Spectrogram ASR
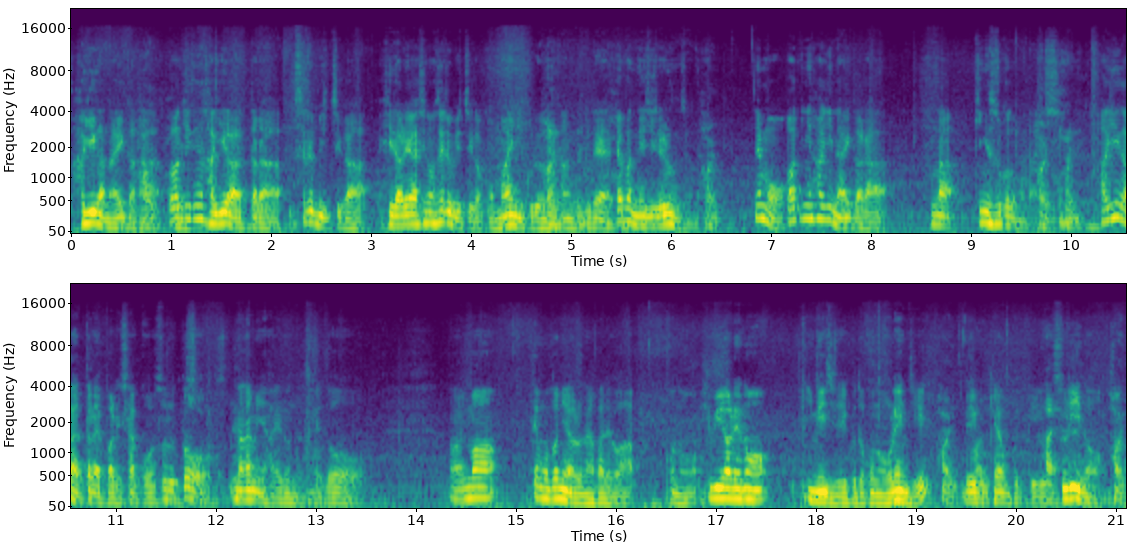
萩がないから、はい。脇に萩があったらセルビッチが左足のセルビッチがこう前に来るような感覚で、やっぱねじれるんですよ。ね、はい。でも脇に萩ないからそんな気にすることもないし、はい。はい。萩があったらやっぱり遮光すると斜めに入るんですけど、あ今手元にある中ではこのひび割れのイメージでいくとこのオレンジ、はい。レイブキャンプっていうはい。ツリーの,、はい。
